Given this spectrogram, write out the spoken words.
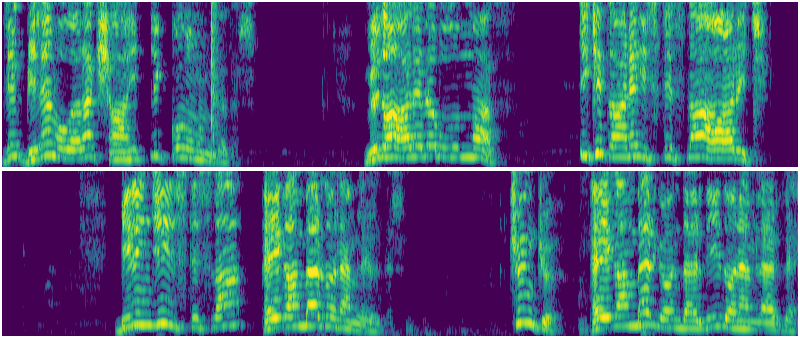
ve bilen olarak şahitlik konumundadır. Müdahalede bulunmaz. İki tane istisna hariç. Birinci istisna peygamber dönemleridir. Çünkü peygamber gönderdiği dönemlerde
